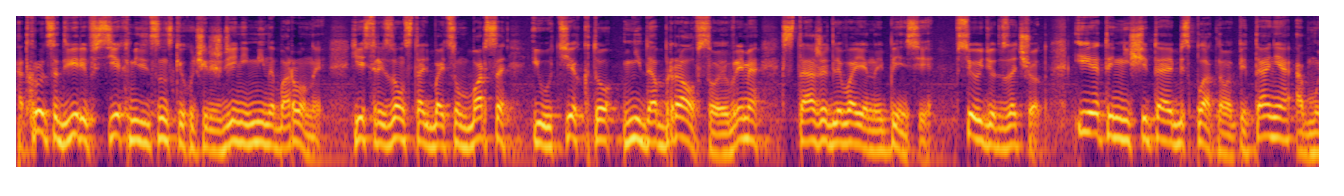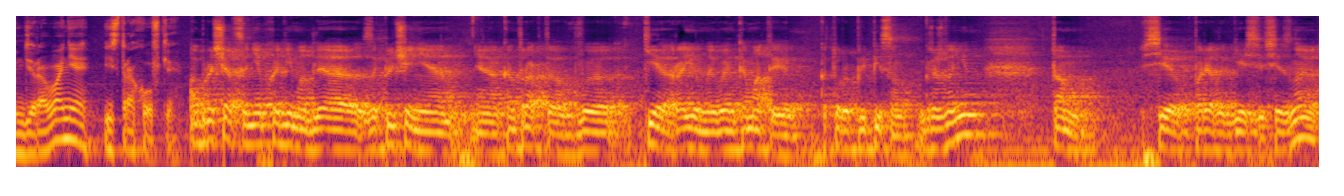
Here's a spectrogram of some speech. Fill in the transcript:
откроются двери всех медицинских учреждений Минобороны. Есть резон стать бойцом Барса и у тех, кто не добрал в свое время стажи для военной пенсии. Все идет в зачет. И это не считая бесплатного питания, обмундирования и страховки. Обращаться необходимо для заключения э, контракта в те районные военкоматы, которые приписан гражданин. Там все порядок действий все знают.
